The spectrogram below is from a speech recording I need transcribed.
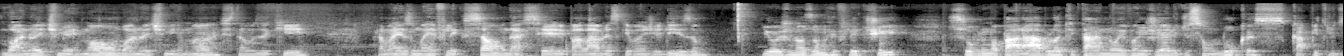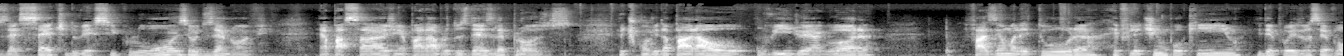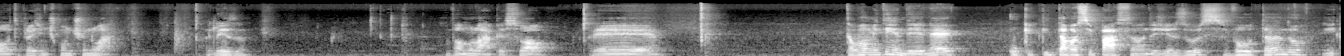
Boa noite, meu irmão, boa noite, minha irmã. Estamos aqui para mais uma reflexão da série Palavras que Evangelizam e hoje nós vamos refletir sobre uma parábola que está no Evangelho de São Lucas, capítulo 17, do versículo 11 ao 19. É a passagem, a parábola dos dez leprosos. Eu te convido a parar o, o vídeo aí agora, fazer uma leitura, refletir um pouquinho e depois você volta para a gente continuar. Beleza? Vamos lá, pessoal. É... Então vamos entender, né? O que estava se passando? Jesus voltando em,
